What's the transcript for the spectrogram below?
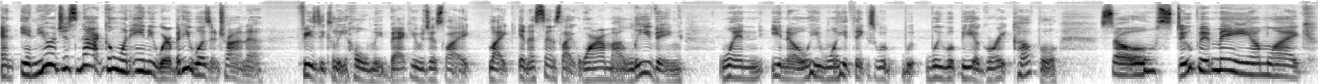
and, and you're just not going anywhere. But he wasn't trying to physically hold me back. He was just like, like in a sense, like, why am I leaving when you know he when he thinks we, we would be a great couple? So stupid me, I'm like,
